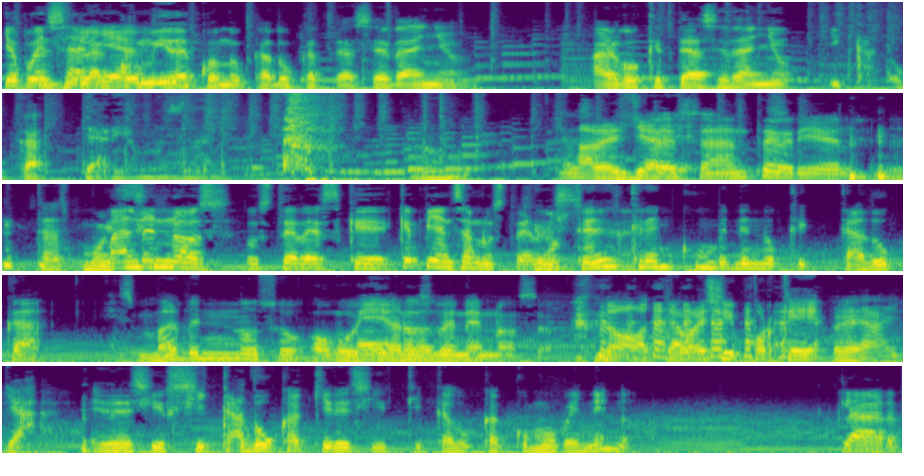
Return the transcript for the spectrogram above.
Yo Pues si pensaría. la comida cuando caduca te hace daño, algo que te hace daño y caduca te haría más daño. Es A ver, ya- interesante, Uriel. Estás muy Mándenos ustedes qué, qué piensan ustedes. ¿Ustedes creen que un veneno que caduca es más venenoso O o, ya no menos es venenoso. No, te voy a decir por qué. eh, ya. Es decir, si caduca, quiere decir que caduca como veneno. Claro.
